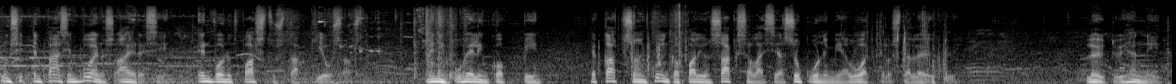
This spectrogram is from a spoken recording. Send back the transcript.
Kun sitten pääsin Buenos Airesiin, en voinut vastustaa kiusausta. Menin puhelinkoppiin ja katsoin, kuinka paljon saksalaisia sukunimiä luettelosta löytyi. Löytyihän niitä.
